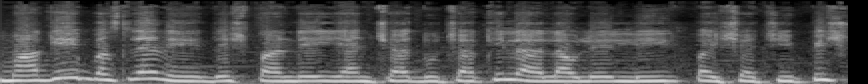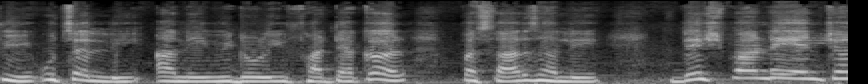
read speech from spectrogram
मागे बसल्याने देशपांडे यांच्या दुचाकीला लावलेली पैशाची पिशवी उचलली आणि विडोळी फाट्याकर पसार झाले. देशपांडे यांच्या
